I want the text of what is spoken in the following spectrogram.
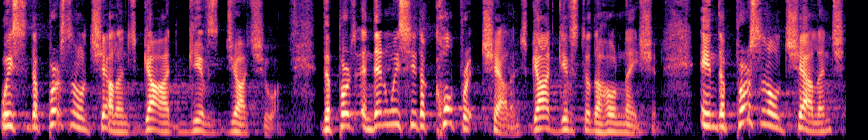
we see the personal challenge God gives Joshua. The and then we see the corporate challenge God gives to the whole nation. In the personal challenge,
